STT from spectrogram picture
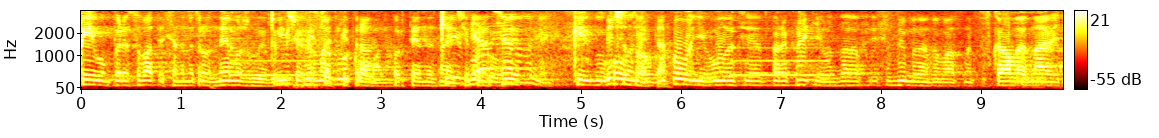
Києвом пересуватися на метро неможливо. Інший місто громадський блоковано. транспорт, я не знаю, Київ чи я працює. Київ Більше блокований. того, так. блоковані вулиці перекриті. От зараз і сюди мене до вас не пускали навіть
